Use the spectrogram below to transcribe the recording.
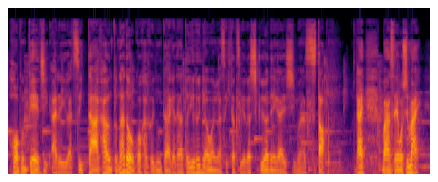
ホームページ、あるいはツイッターアカウントなどをご確認いただけたらというふうに思います。一つよろしくお願いしますと。はい。万世おしまい。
